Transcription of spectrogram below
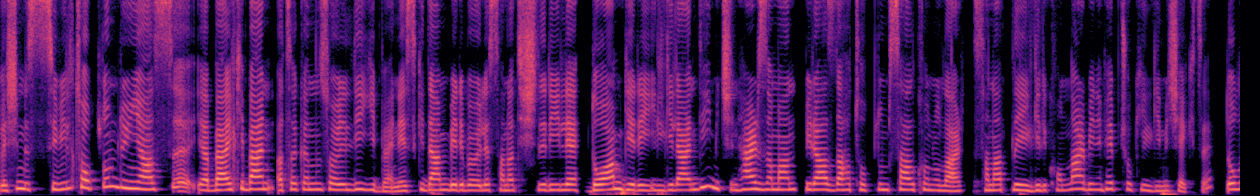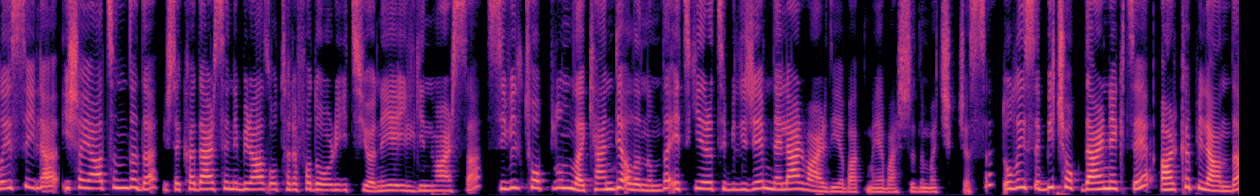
ve şimdi sivil toplum dünyası ya belki ben Atakan'ın söylediği gibi hani eskiden beri böyle sanat işleriyle doğam gereği ilgilendiğim için her zaman biraz daha toplumsal konular, sanatla ilgili konular benim hep çok ilgimi çekti. Dolayısıyla iş hayatında da işte kader seni biraz o tarafa doğru itiyor neye ilgin varsa. Sivil toplumla kendi alanımda etki yaratabileceğim neler var diye bakmaya başladım açıkçası. Dolayısıyla birçok dernekte arka planda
